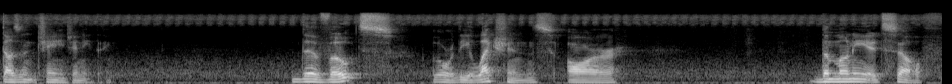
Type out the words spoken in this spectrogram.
doesn't change anything. The votes or the elections are the money itself.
